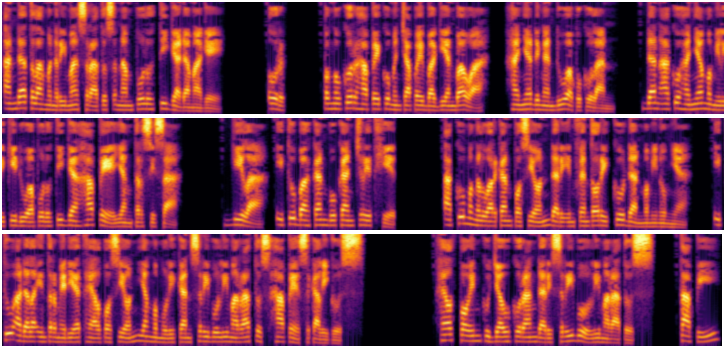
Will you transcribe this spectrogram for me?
Anda telah menerima 163 damage. Ur, pengukur HP ku mencapai bagian bawah, hanya dengan dua pukulan. Dan aku hanya memiliki 23 HP yang tersisa. Gila, itu bahkan bukan cerit hit. Aku mengeluarkan posion dari inventoriku dan meminumnya. Itu adalah intermediate health potion yang memulihkan 1500 HP sekaligus. Health point ku jauh kurang dari 1500. Tapi,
